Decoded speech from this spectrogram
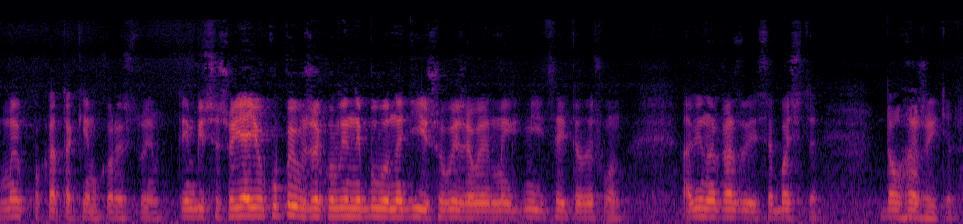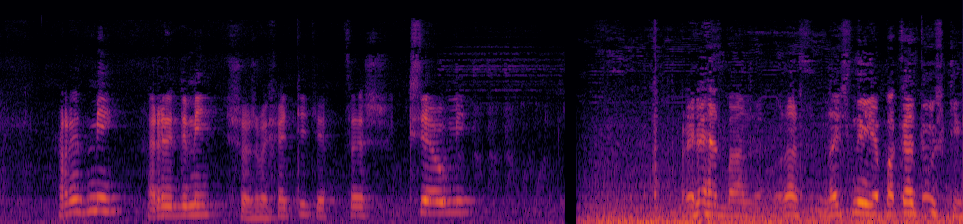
ми поки таким користуємо. Тим більше, що я його купив вже коли не було надії, що виживе мій, мій цей телефон. А він, оказується, бачите, довгожитель. Redmi, Redmi, що ж ви хотіте? Це ж Xiaomi. Привет, банда. У нас ночные покатушки.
